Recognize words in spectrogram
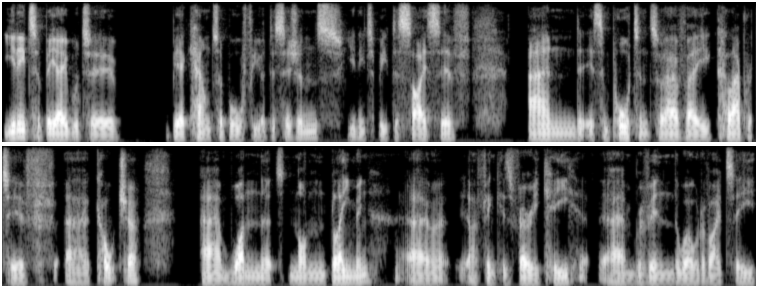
you need to be able to be accountable for your decisions. You need to be decisive and it's important to have a collaborative uh, culture, um, one that's non-blaming. Uh, I think is very key um, within the world of IT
